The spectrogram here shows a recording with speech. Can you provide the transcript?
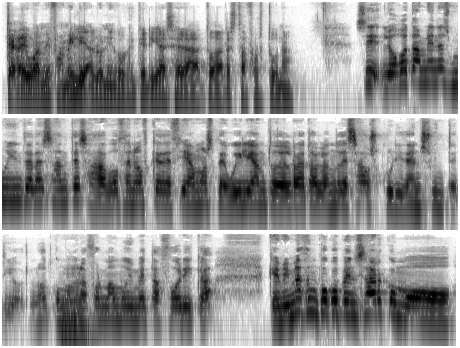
te da igual mi familia, lo único que querías era toda esta fortuna. Sí, luego también es muy interesante esa voz en off que decíamos de William todo el rato hablando de esa oscuridad en su interior, ¿no? Como de una forma muy metafórica, que a mí me hace un poco pensar como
